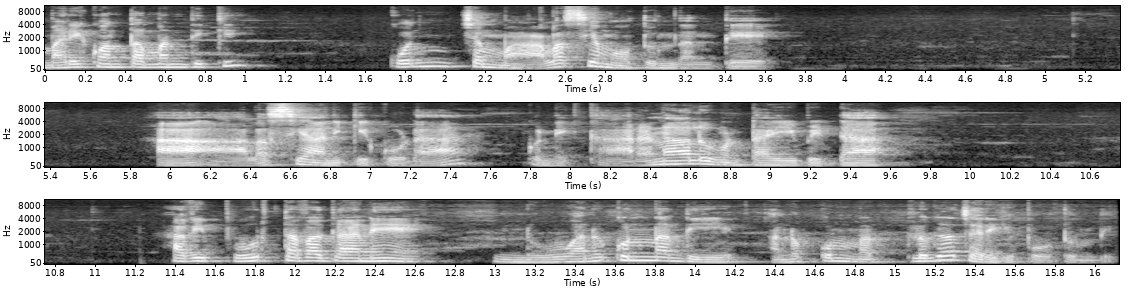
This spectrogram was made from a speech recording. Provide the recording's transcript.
మరికొంతమందికి కొంచెం ఆలస్యం అవుతుందంతే ఆ ఆలస్యానికి కూడా కొన్ని కారణాలు ఉంటాయి బిడ్డ. అవి పూర్తవగానే నువ్వు అనుకున్నది అనుకున్నట్లుగా జరిగిపోతుంది.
